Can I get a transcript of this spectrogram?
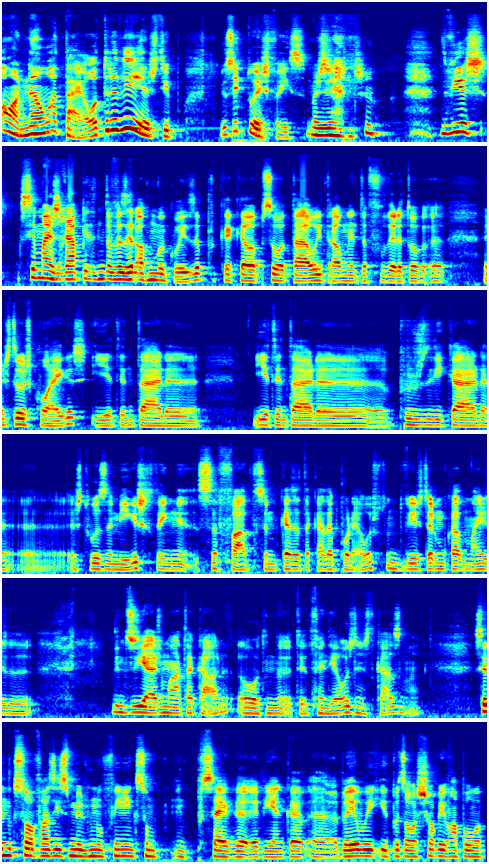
oh não, ah tá, é outra vez. Tipo, eu sei que tu és face, mas já devias ser mais rápido a tentar fazer alguma coisa, porque aquela pessoa está literalmente a foder a tua, as tuas colegas e a tentar. Uh, e a tentar uh, prejudicar uh, as tuas amigas que têm safado sempre que és atacada por elas, portanto devias ter um bocado mais de, de entusiasmo a atacar, ou a defendê-las neste caso, não é? Sendo que só faz isso mesmo no fim em que, são, em que persegue a Bianca, a Bailey, e depois elas sobem lá para uma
